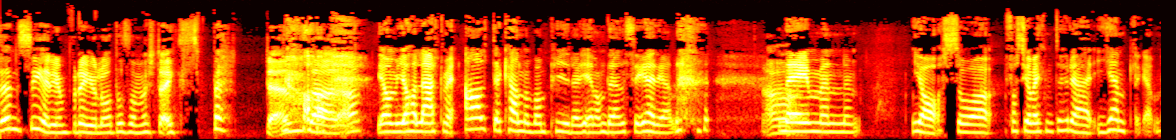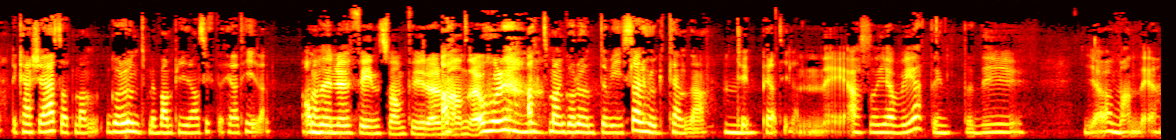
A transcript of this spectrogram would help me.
Den serien får dig att låta som värsta experten, Sara. Ja men jag har lärt mig allt jag kan om vampyrer genom den serien. Ja. Nej men ja så fast jag vet inte hur det är egentligen. Det kanske är så att man går runt med vampyransiktet hela tiden. Om det nu finns vampyrer med Att- andra ord. Att man går runt och visar huggtänderna Mm. typ hela tiden. Nej, alltså jag vet inte. Det är ju... Gör man det?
